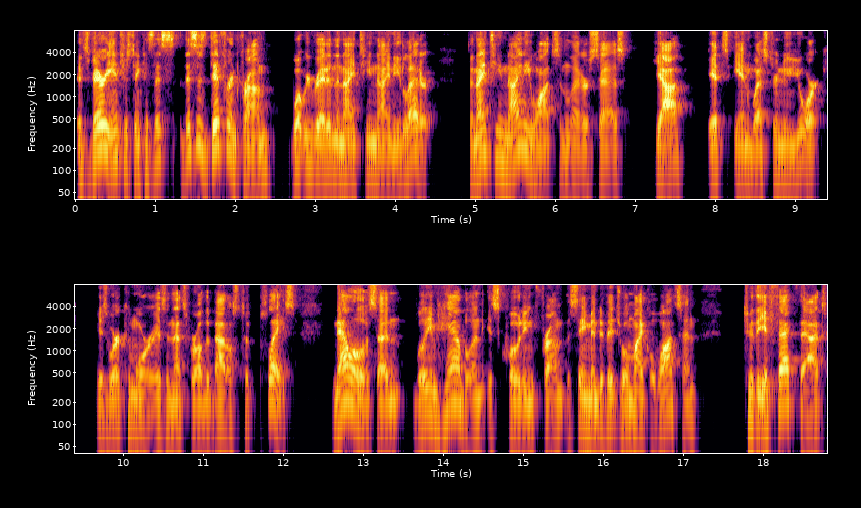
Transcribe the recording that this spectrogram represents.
It's very interesting because this this is different from what we read in the 1990 letter. The 1990 Watson letter says, yeah, it's in Western New York, is where Cumorah is, and that's where all the battles took place. Now, all of a sudden, William Hamblin is quoting from the same individual, Michael Watson, to the effect that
